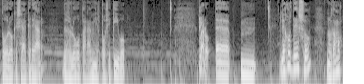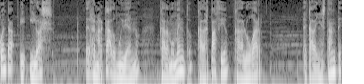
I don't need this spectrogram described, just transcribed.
todo lo que sea crear, desde luego para mí es positivo. Claro, mm, lejos de eso, nos damos cuenta, y, lo has remarcado muy bien, ¿no? Cada momento, cada espacio, cada lugar, eh, cada instante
